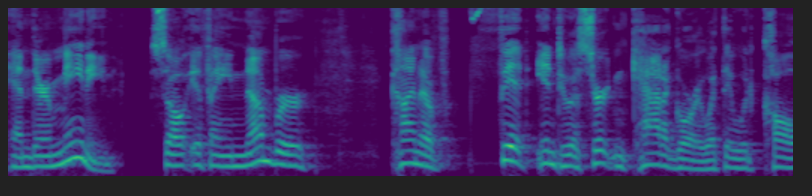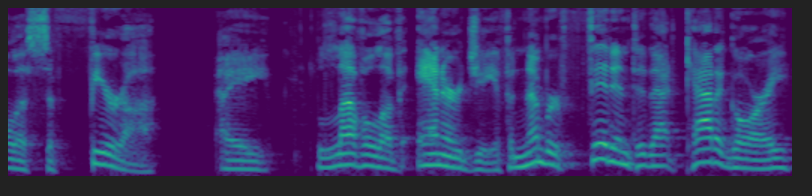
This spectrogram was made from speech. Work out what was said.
and their meaning. So if a number kind of fit into a certain category, what they would call a sephira, a level of energy, if a number fit into that category,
